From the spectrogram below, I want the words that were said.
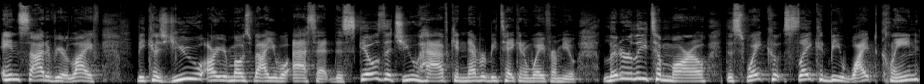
inside of your life because you are your most valuable asset. The skills that you have can never be taken away from you. Literally tomorrow, the slate could be wiped clean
